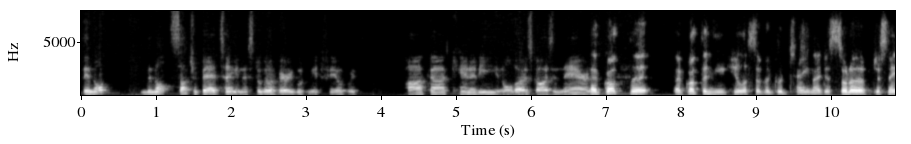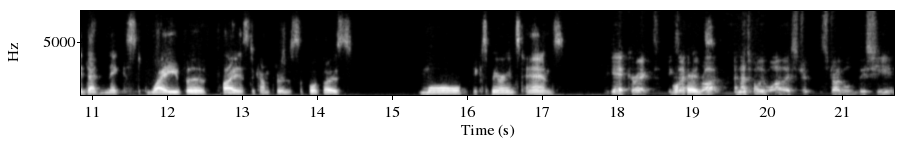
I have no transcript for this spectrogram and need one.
they're not they're not such a bad team. They've still got a very good midfield with Parker, Kennedy, and all those guys in there. And They've got the they've got the nucleus of a good team. They just sort of just need that next wave of players to come through to support those more experienced hands. Yeah, correct. Exactly right. And that's probably why they str- struggled this year.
